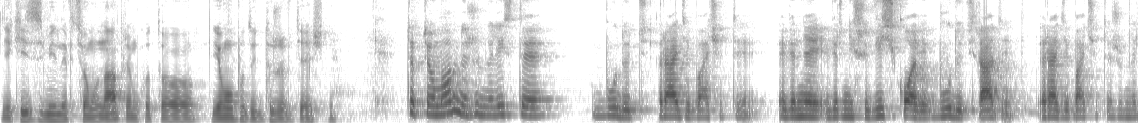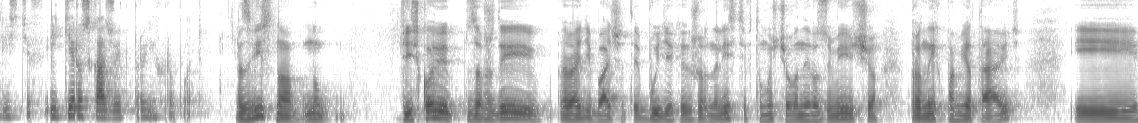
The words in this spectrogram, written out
якісь зміни в цьому напрямку, то йому будуть дуже вдячні. Тобто, умовно, журналісти будуть раді бачити, вірні, вірніше, військові будуть раді, раді бачити журналістів, які розказують про їх роботу. Звісно, ну, військові завжди раді бачити будь-яких журналістів, тому що вони розуміють, що про них пам'ятають. І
